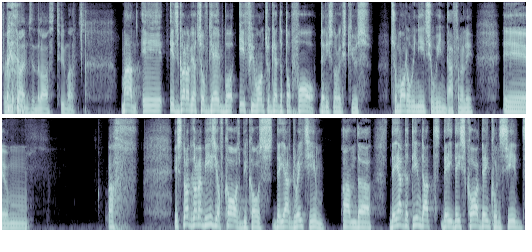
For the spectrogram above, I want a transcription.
Three times in the last two months. Man, eh, it's gonna be a tough game, but if we want to get the top four, there is no excuse. Tomorrow we need to win definitely. Um, ah, it's not gonna be easy, of course, because they are a great team, and uh, they are the team that they they score, they concede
